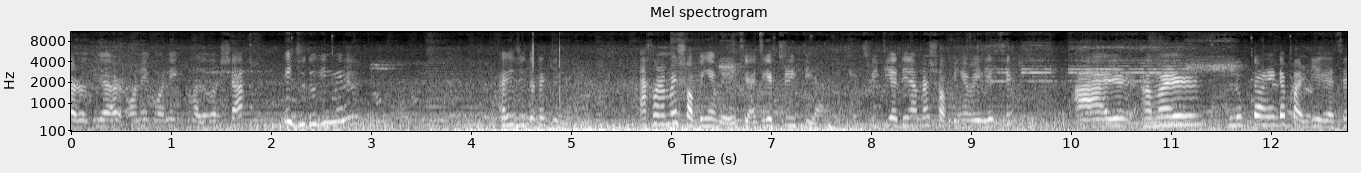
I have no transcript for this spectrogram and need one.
শারদিয়ার অনেক অনেক ভালোবাসা। এই জুতো কিনবে না? আগে জুতোটা কিনে এখন আমরা শপিংয়ে বেরিয়েছি, আজকে তৃতীয়া। তৃতীয়া দিন আমরা শপিংয়ে বেরিয়েছি। আর আমার লুকটা অনেকটা পাল্টিয়ে গেছে।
